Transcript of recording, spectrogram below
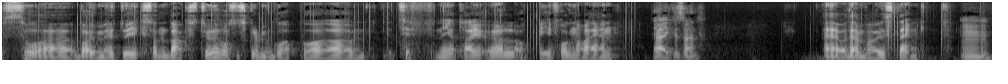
så var vi ute og gikk søndagstur, og så skulle vi gå på Tiffany og ta øl oppe i Frognerveien. Ja, ikke sant? Og den var jo stengt. Mm.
